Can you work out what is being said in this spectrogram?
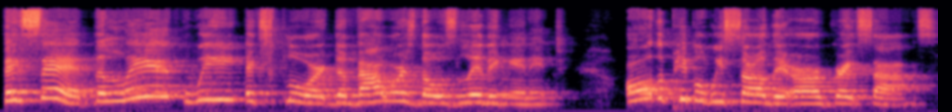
they said, the land we explored devours those living in it. All the people we saw there are of great size.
